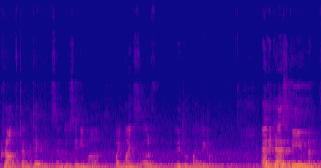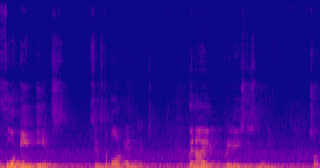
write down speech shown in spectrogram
craft and techniques and the cinema by myself, little by little. And it has been 14 years since the war ended when I released this movie. So,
